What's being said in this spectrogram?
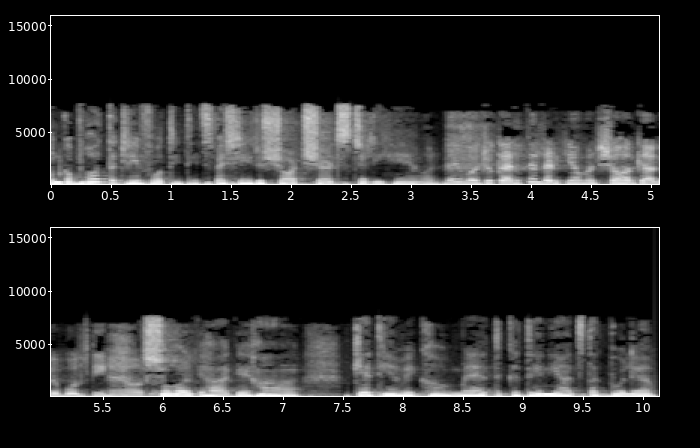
उनको बहुत तकलीफ़ होती थी स्पेशली जो शॉर्ट शर्ट्स चली हैं और नहीं वो जो कह रहे थे लड़कियाँ शोहर के आगे बोलती हैं और शोहर के आगे हाँ। कहती हैं मैं तो कदे नहीं आज तक बोलिया।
